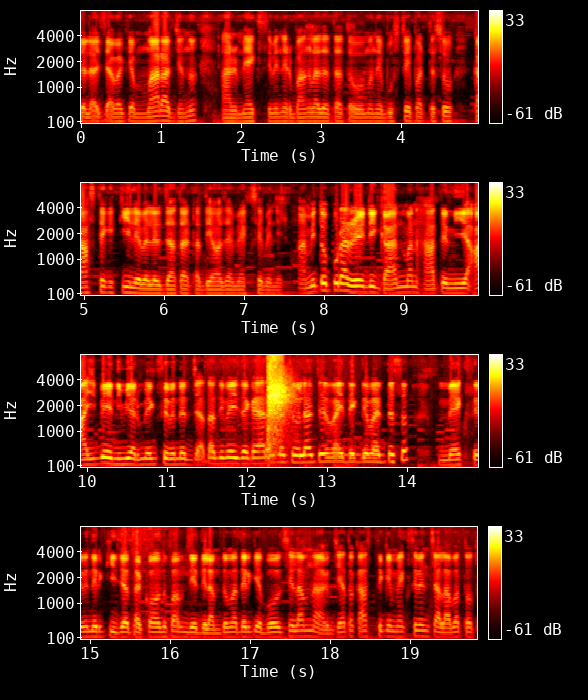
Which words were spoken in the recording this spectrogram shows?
চলে আসছে আমাকে মারার জন্য। আর ম্যাক্স সেভেনের বাংলা জাতা তো মানে বুঝতেই পারতেছো, কাছ থেকে কি লেভেলের জাতাটা দেওয়া যায় ম্যাক্স সেভেনের আমি তো পুরা রেডি গান মান হাতে নিয়ে আসবে এনিমি আর ম্যাক্স সেভেনের জাতা দিবে এই জায়গায়। আর একটা চলে আসছে ভাই, দেখতে পারতেছো? ম্যাক্স সেভেনের কি জাতা কনফার্ম দিয়ে দিলাম। তোমাদেরকে বলছিলাম না যত কাছ থেকে ম্যাক্স সেভেন চালাবা, তত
